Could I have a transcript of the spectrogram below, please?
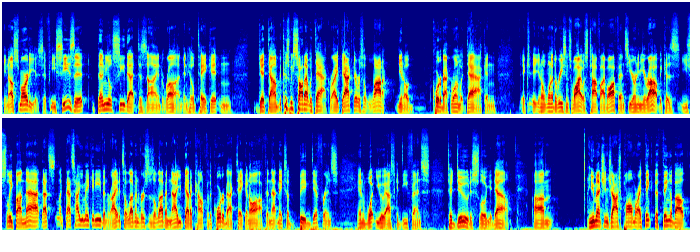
you know how smart he is. If he sees it, then you'll see that designed run, and he'll take it and get down because we saw that with Dak, right? Dak, there was a lot of you know quarterback run with Dak, and you know one of the reasons why it was top five offense year in and year out because you sleep on that. That's like that's how you make it even, right? It's eleven versus eleven. Now you've got to count for the quarterback taking off, and that makes a big difference in what you ask a defense to do to slow you down. Um, you mentioned Josh Palmer. I think the thing about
